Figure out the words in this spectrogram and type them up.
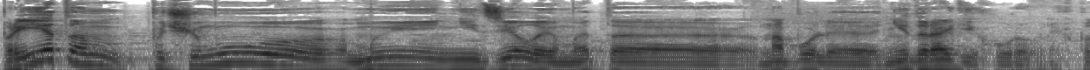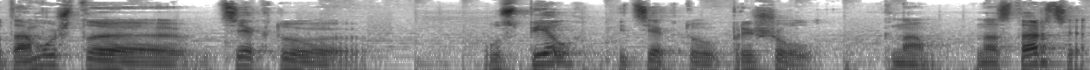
При этом, почему мы не делаем это на более недорогих уровнях? Потому что те, кто успел, и те, кто пришел к нам на старте,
